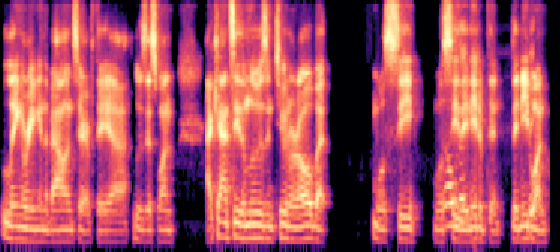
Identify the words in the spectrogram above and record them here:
lingering in the balance there if they uh, lose this one. I can't see them losing two in a row, but we'll see. We'll No, see. they- They need it. They need one.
